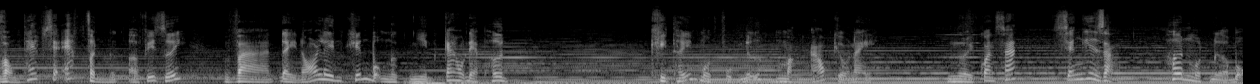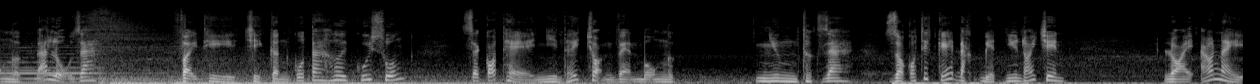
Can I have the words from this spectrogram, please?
vòng thép sẽ ép phần ngực ở phía dưới và đẩy nó lên khiến bộ ngực nhìn cao đẹp hơn. Khi thấy một phụ nữ mặc áo kiểu này, người quan sát sẽ nghĩ rằng hơn một nửa bộ ngực đã lộ ra. Vậy thì chỉ cần cô ta hơi cúi xuống sẽ có thể nhìn thấy trọn vẹn bộ ngực. Nhưng thực ra, do có thiết kế đặc biệt như nói trên, loại áo này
